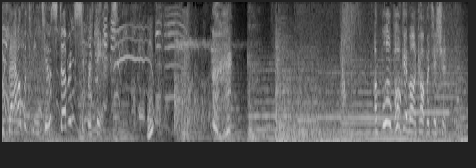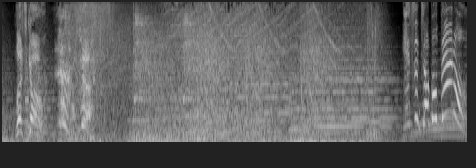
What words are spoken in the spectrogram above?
A battle between two stubborn super fans. A blue Pokemon competition! Let's go. It's a double battle!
